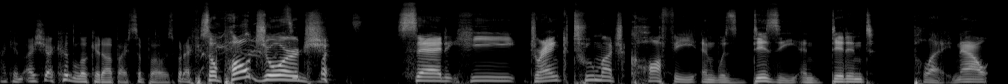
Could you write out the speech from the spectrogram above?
I can I, sh- I could look it up, I suppose, but I so Paul George said he drank too much coffee and was dizzy and didn't play. Now,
